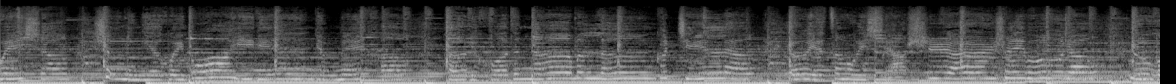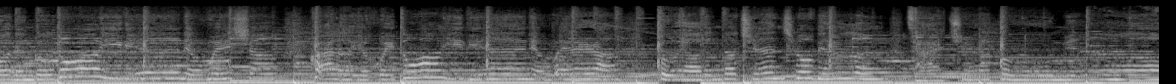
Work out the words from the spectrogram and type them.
微笑，生命也会多一点点美好。何必活得那么冷酷寂寥？热也总会消失而睡不着。如果能够多一点点微笑，快乐也会多一点点围绕。不要等到全球变冷才知不妙。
